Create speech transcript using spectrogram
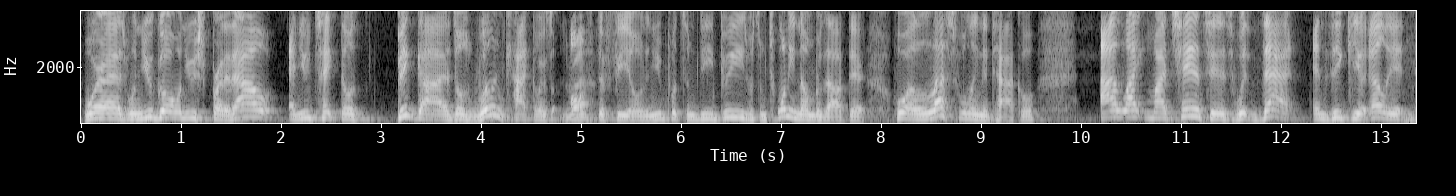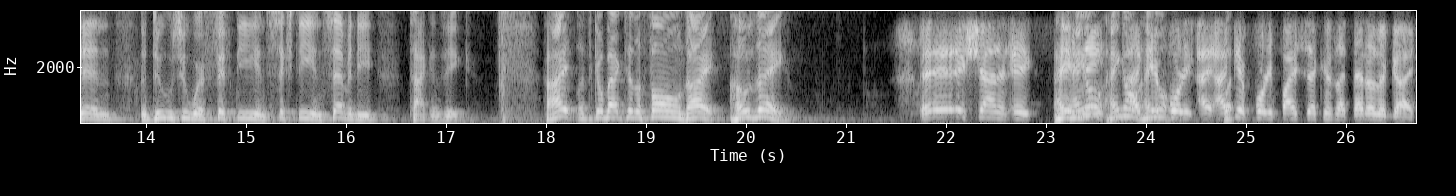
Whereas when you go and you spread it out and you take those big guys, those willing tacklers off the field, and you put some DBs with some 20 numbers out there who are less willing to tackle. I like my chances with that and Ezekiel Elliott than the dudes who were 50 and 60 and 70 tackling Zeke. All right, let's go back to the phones. All right, Jose. Hey, Shannon. Hey, Hey, hang Nate, on, hang on, I hang get on. Forty. I, I get forty-five seconds like that other guy.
